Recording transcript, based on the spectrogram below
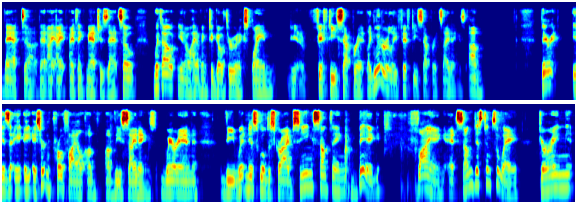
that uh, that I, I, I think matches that. So without you know having to go through and explain you know 50 separate like literally 50 separate sightings um, there is a, a, a, certain profile of of these sightings wherein the witness will describe seeing something big flying at some distance away during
